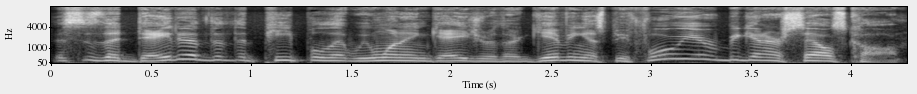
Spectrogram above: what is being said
this is the data that the people that we want to engage with are giving us before we ever begin our sales call.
